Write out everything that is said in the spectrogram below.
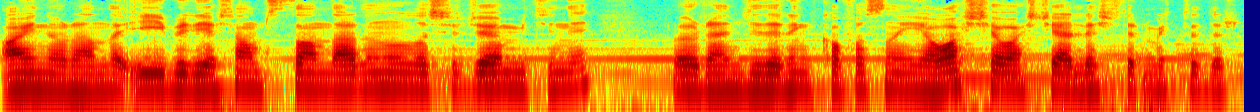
aynı oranda iyi bir yaşam standartına ulaşacağı mitini öğrencilerin kafasına yavaş yavaş yerleştirmektedir.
